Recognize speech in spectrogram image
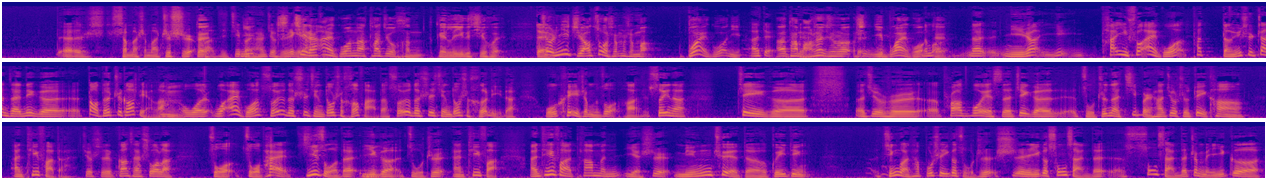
呃，什么什么之实。对，啊，基本上就是这个。既然爱国呢，他就很给了一个机会，对就是你只要做什么什么。不爱国你，你啊对啊，他马上就说是你不爱国。那么，那你让一他一说爱国，他等于是站在那个道德制高点了。嗯、我我爱国，所有的事情都是合法的，所有的事情都是合理的，我可以这么做哈。所以呢，这个呃就是呃 Proud Boys 这个组织呢，基本上就是对抗 Antifa 的，就是刚才说了左左派极左的一个组织、嗯、Antifa。Antifa 他们也是明确的规定。尽管它不是一个组织，是一个松散的、松散的这么一个，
